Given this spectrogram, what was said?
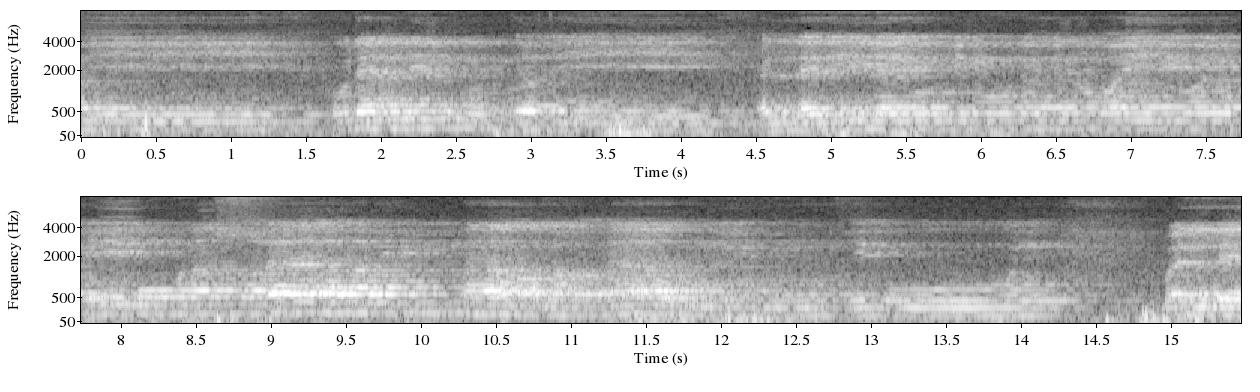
فيه. هدى للمتقين. الذين يؤمنون بالغيب ويقيمون الصلاة ومما رزقناهم ينفقون. والذين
